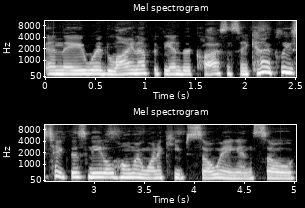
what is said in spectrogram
and they would line up at the end of the class and say, "Can I please take this needle home? I want to keep sewing." And so,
